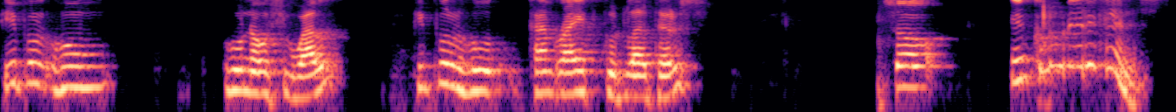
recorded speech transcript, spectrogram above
people whom who knows you well, people who can write good letters. So include Eritreans.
